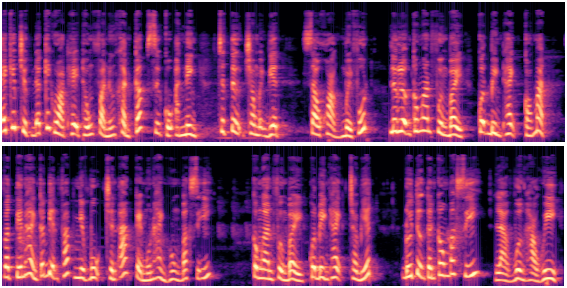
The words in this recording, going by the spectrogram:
ekip trực đã kích hoạt hệ thống phản ứng khẩn cấp sự cố an ninh, trật tự trong bệnh viện. Sau khoảng 10 phút, lực lượng công an phường 7, quận Bình Thạnh có mặt và tiến hành các biện pháp nghiệp vụ trấn áp kẻ muốn hành hung bác sĩ. Công an phường 7, quận Bình Thạnh cho biết, đối tượng tấn công bác sĩ là Vương Hảo Huy,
